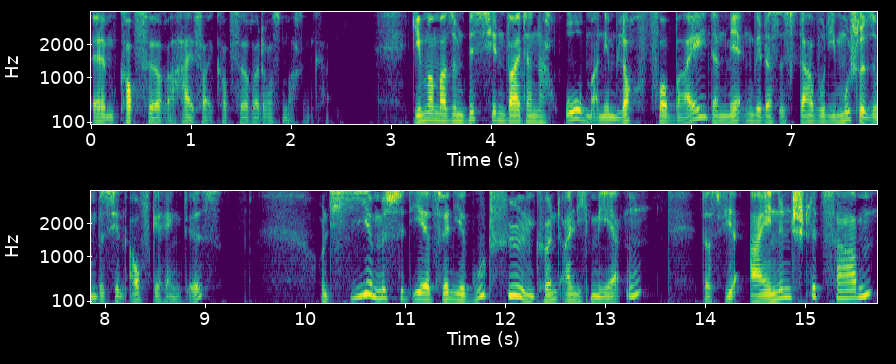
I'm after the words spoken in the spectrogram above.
ähm, Kopfhörer, Hi-Fi-Kopfhörer daraus machen kann. Gehen wir mal so ein bisschen weiter nach oben an dem Loch vorbei, dann merken wir, dass es da, wo die Muschel so ein bisschen aufgehängt ist. Und hier müsstet ihr jetzt, wenn ihr gut fühlen könnt, eigentlich merken, dass wir einen Schlitz haben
